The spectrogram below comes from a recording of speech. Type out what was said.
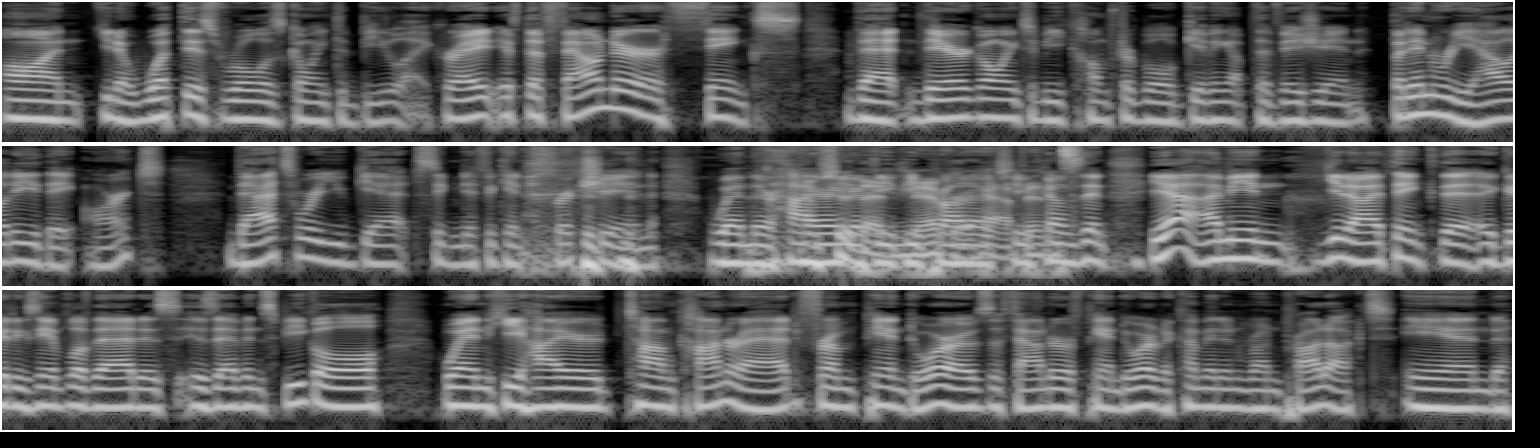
on you know what this role is going to be like right if the founder thinks that they're going to be comfortable giving up the vision but in reality they aren't that's where you get significant friction when they're hiring sure a VP product happens. who comes in. Yeah, I mean, you know, I think that a good example of that is is Evan Spiegel when he hired Tom Conrad from Pandora, was the founder of Pandora, to come in and run product. And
